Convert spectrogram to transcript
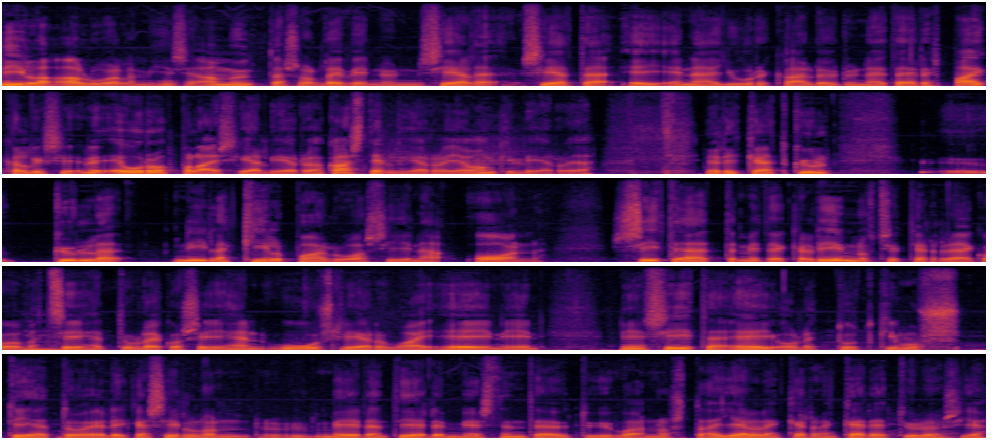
niillä alueilla, mihin se Amyntas on levinnyt, niin siellä, sieltä ei enää juurikaan löydy näitä edes paikallisia, eurooppalaisia lieroja, kastelieroja, onkilieroja. Eli kyllä, kyllä niillä kilpailua siinä on. Sitä, että miten linnut sitten reagoivat mm. siihen, tuleeko siihen uusi liero vai ei, niin, niin siitä ei ole tutkimustietoa. Eli silloin meidän tiedemiesten täytyy vaan nostaa jälleen kerran kädet ylös ja,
